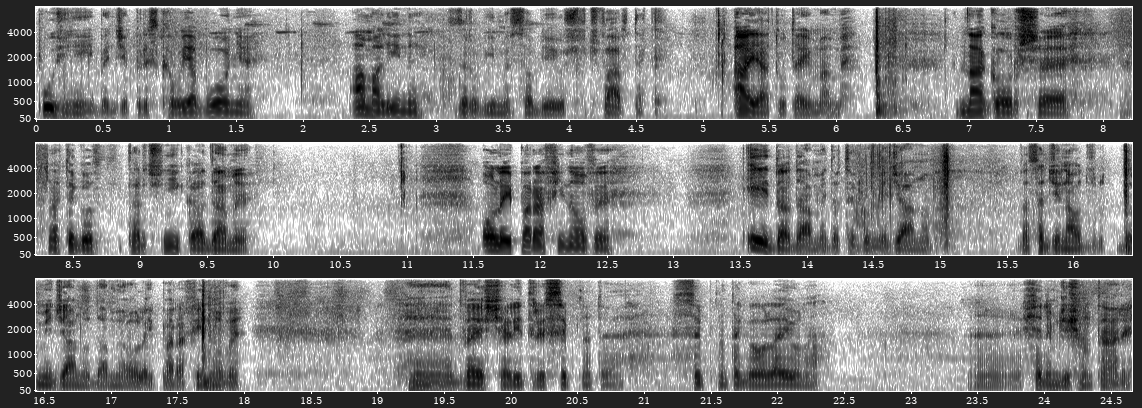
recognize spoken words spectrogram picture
później będzie pryskał jabłonie, a maliny zrobimy sobie już w czwartek. A ja tutaj mam na gorsze, na tego tarcznika damy olej parafinowy i dodamy do tego miedzianu. W zasadzie na odwrót, do miedzianu damy olej parafinowy. E, 20 litry sypnę, te, sypnę tego oleju na e, 70 tary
